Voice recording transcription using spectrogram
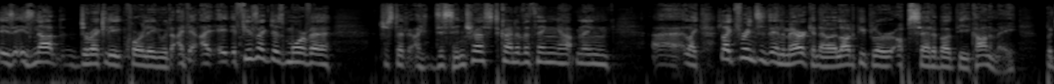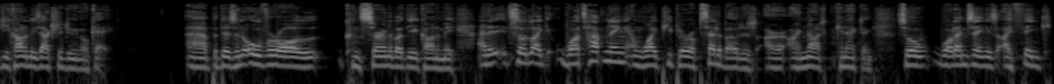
is is not directly correlating with. I, th- I it feels like there's more of a just a, a disinterest kind of a thing happening. Uh, like like for instance, in America now, a lot of people are upset about the economy, but the economy is actually doing okay. Uh, but there's an overall concern about the economy, and it, it's so like what's happening and why people are upset about it are are not connecting. So what I'm saying is, I think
